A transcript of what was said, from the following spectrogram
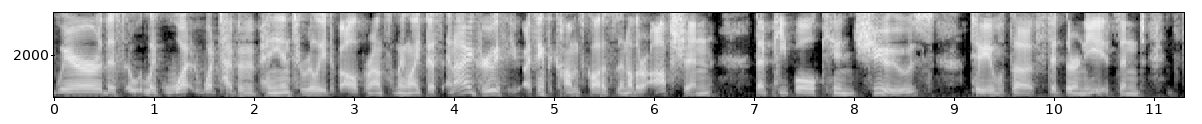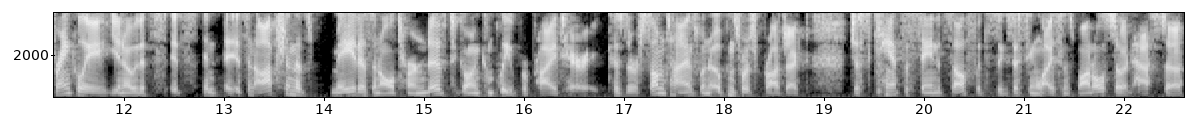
where this like what what type of opinion to really develop around something like this. And I agree with you. I think the Commons Clause is another option that people can choose to be able to fit their needs. And frankly, you know, it's it's an, it's an option that's made as an alternative to going completely proprietary. Because there are some times when an open source project just can't sustain itself with its existing license model, so it has to,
